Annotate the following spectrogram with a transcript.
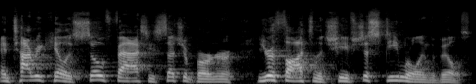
and Tyreek Hill is so fast. He's such a burner. Your thoughts on the Chiefs just steamrolling the Bills?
